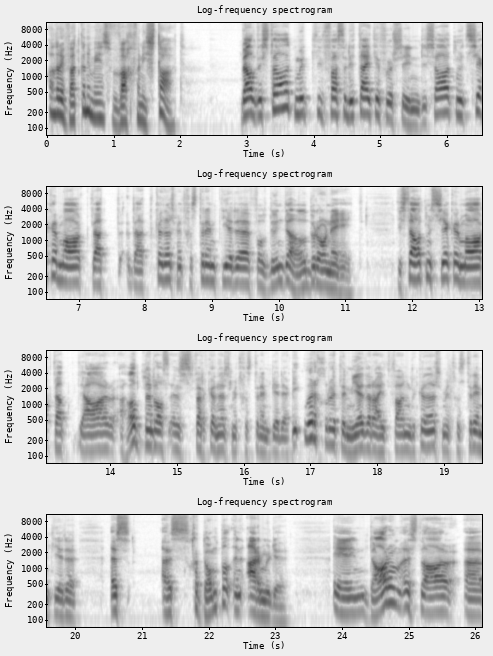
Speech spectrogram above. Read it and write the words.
Andre, wat kan 'n mens wag van die staat? Wel, die staat moet die fasiliteite voorsien. Die staat moet seker maak dat dat kinders met gestremthede voldoende hulpbronne het. Die staat moet seker maak dat daar hulpmiddels is vir kinders met gestremthede. Die oorgrootste meerderheid van kinders met gestremthede is is gedompel in armoede. En daarom is daar 'n uh,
